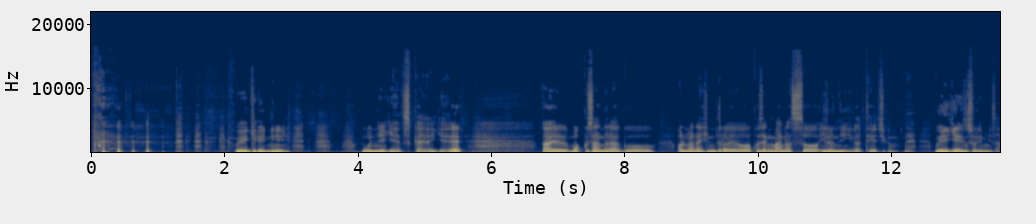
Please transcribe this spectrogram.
외계인이 뭔 얘기했을까요, 이게? 아유, 먹고 사느라고 얼마나 힘들어요. 고생 많았어. 이런 얘기 같아요, 지금. 네. 외계인 소리입니다.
